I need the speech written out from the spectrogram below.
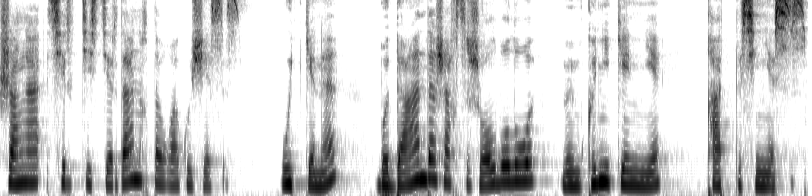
жаңа серіктестерді анықтауға көшесіз. Өйткені бұдан да жақсы жол болуы мүмкін екеніне қатты сенесіз.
